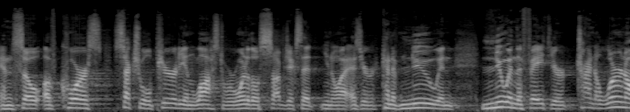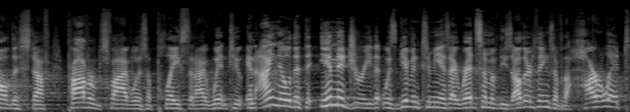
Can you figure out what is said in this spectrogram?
And so, of course, sexual purity and lust were one of those subjects that, you know, as you're kind of new and new in the faith, you're trying to learn all this stuff. Proverbs 5 was a place that I went to. And I know that the imagery that was given to me as I read some of these other things of the harlot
